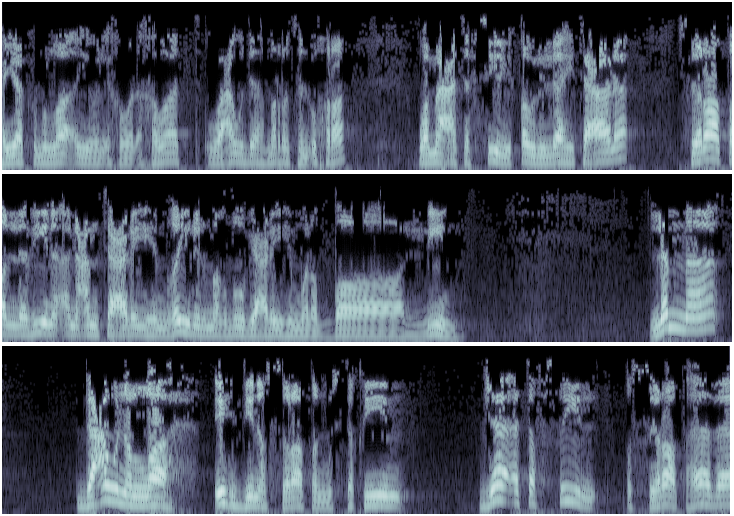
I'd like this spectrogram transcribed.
حياكم الله أيها الإخوة والأخوات وعودة مرة أخرى ومع تفسير قول الله تعالى صراط الذين أنعمت عليهم غير المغضوب عليهم ولا الضالين. لما دعونا الله اهدنا الصراط المستقيم جاء تفصيل الصراط هذا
